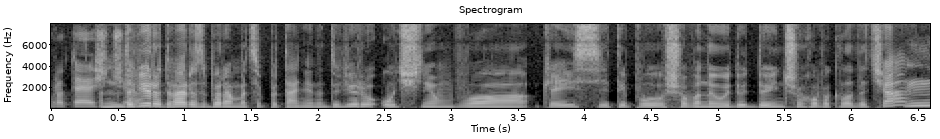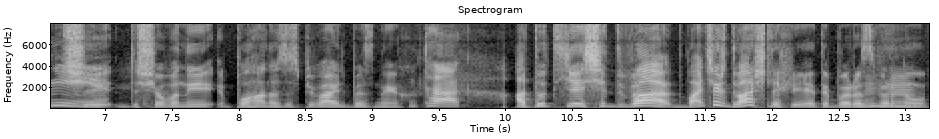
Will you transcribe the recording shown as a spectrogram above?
про те, що недовіру, давай розберемо це питання. Недовіру учням в кейсі, типу, що вони уйдуть до іншого викладача, Ні. чи що вони погано заспівають без них? Так. А тут є ще два. Бачиш, два шляхи я тебе розвернув. mm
